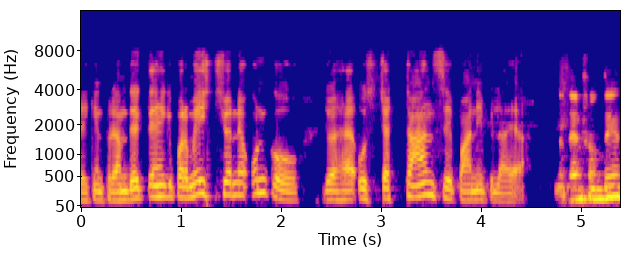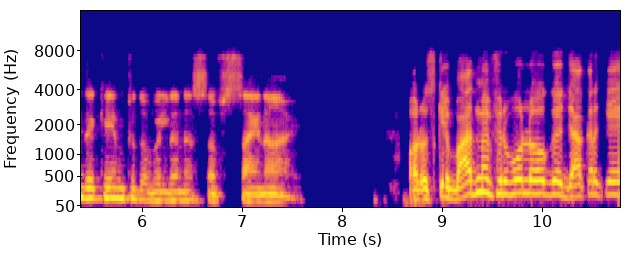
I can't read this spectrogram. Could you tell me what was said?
लेकिन फिर हम देखते हैं कि परमेश्वर ने उनको जो है उस चट्टान से पानी पिलाया then from there they came to the wilderness of Sinai. और उसके बाद में फिर वो लोग जाकर के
